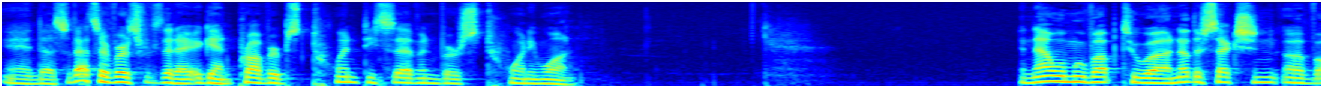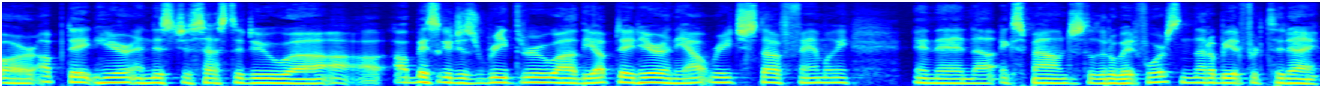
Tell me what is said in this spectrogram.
And uh, so that's our verse for today. Again, Proverbs 27, verse 21. And now we'll move up to uh, another section of our update here, and this just has to do. Uh, I'll basically just read through uh, the update here and the outreach stuff, family, and then uh, expound just a little bit for us, and that'll be it for today.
